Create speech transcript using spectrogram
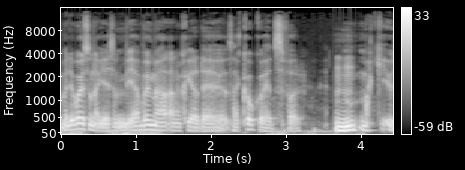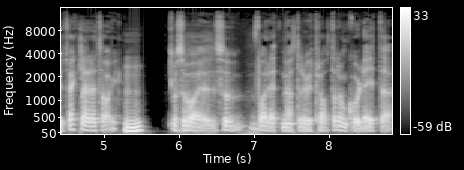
Men det var ju sådana grejer som, jag var ju med och arrangerade så här Coco Heads för Mm. Mac-utvecklare ett tag. Mm. Och så var, så var det ett möte där vi pratade om Core Data.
